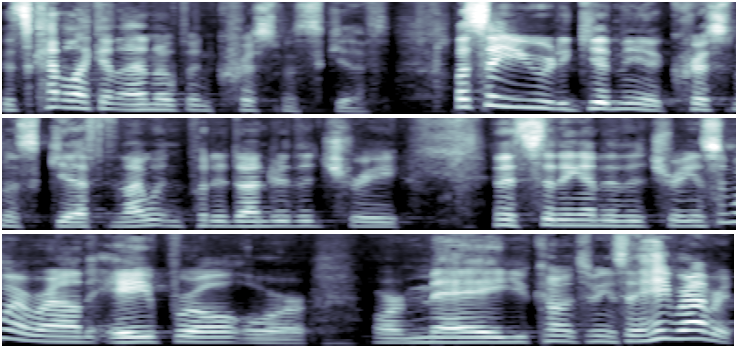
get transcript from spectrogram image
It's kind of like an unopened Christmas gift. Let's say you were to give me a Christmas gift and I wouldn't put it under the tree and it's sitting under the tree, and somewhere around April or or May, you come up to me and say, Hey, Robert,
